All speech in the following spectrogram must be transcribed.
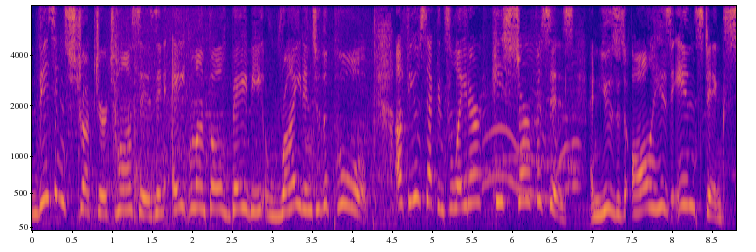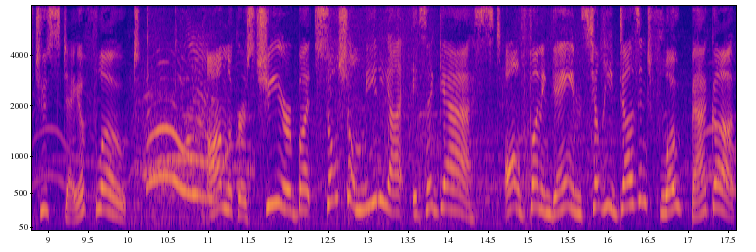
This instructor tosses an eight month old baby right into the pool. A few seconds later, he surfaces and uses all his instincts to stay afloat. Onlookers cheer, but social media is aghast. All fun and games till he doesn't float back up.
